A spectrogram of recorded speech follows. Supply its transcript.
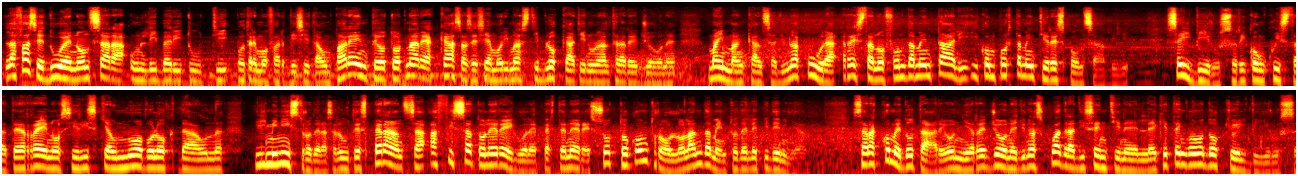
La fase 2 non sarà un liberi tutti, potremo far visita a un parente o tornare a casa se siamo rimasti bloccati in un'altra regione, ma in mancanza di una cura restano fondamentali i comportamenti responsabili. Se il virus riconquista terreno si rischia un nuovo lockdown. Il ministro della Salute Speranza ha fissato le regole per tenere sotto controllo l'andamento dell'epidemia. Sarà come dotare ogni regione di una squadra di sentinelle che tengono d'occhio il virus.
